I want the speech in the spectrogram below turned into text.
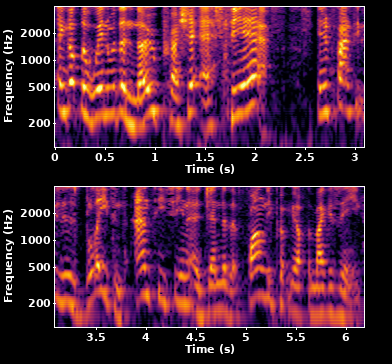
and got the win with a no pressure STF. In fact, it was his blatant anti-Cena agenda that finally put me off the magazine.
